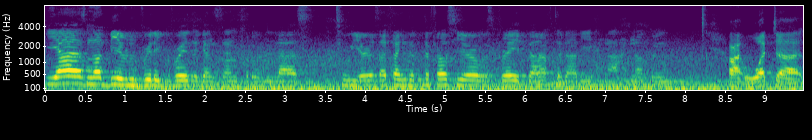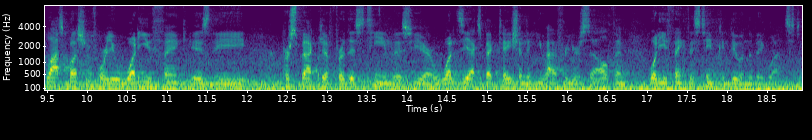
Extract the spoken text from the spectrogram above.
he has not been really great against them for the last two years. I think the, the first year was great, but after that, he nah, not really. All right. What uh, last question for you? What do you think is the perspective for this team this year? What is the expectation that you have for yourself, and what do you think this team can do in the Big West?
